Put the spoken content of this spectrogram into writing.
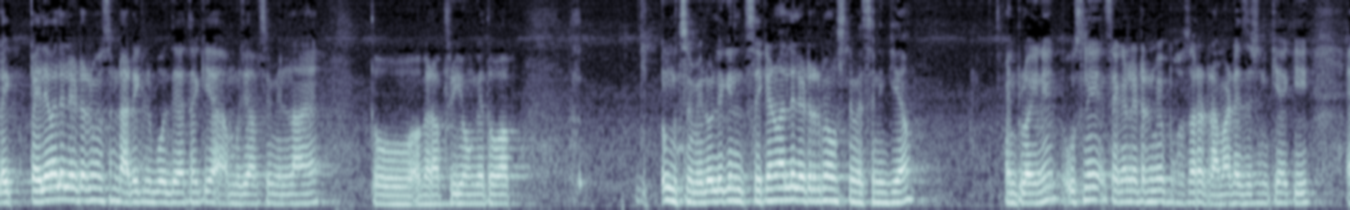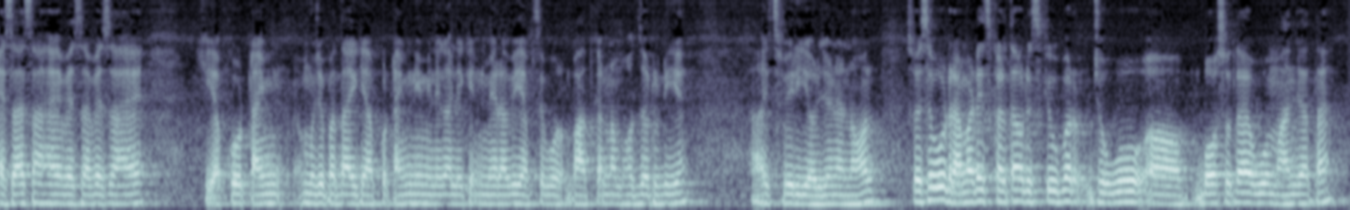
लाइक पहले वाले लेटर में उसने डायरेक्टली बोल दिया था कि आ, मुझे आपसे मिलना है तो अगर आप फ्री होंगे तो आप मुझसे मिलो। लेकिन सेकेंड वाले लेटर में उसने वैसे नहीं किया एम्प्लॉय ने। तो उसने सेकेंड लेटर में बहुत सारा ड्रामाटाइजेशन किया कि ऐसा ऐसा है वैसा वैसा है कि आपको टाइम मुझे पता है कि आपको टाइम नहीं मिलेगा लेकिन मेरा भी आपसे बात करना बहुत ज़रूरी है। It's very urgent and all so ऐसे वो ड्रामाटाइज करता है और इसके ऊपर जो वो बॉस होता है वो मान जाता है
